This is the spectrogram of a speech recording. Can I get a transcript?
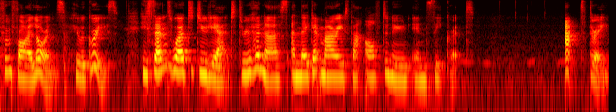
From Friar Lawrence, who agrees. He sends word to Juliet through her nurse and they get married that afternoon in secret. Act 3.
